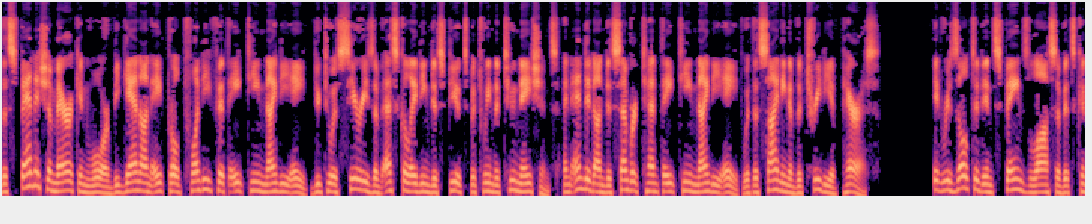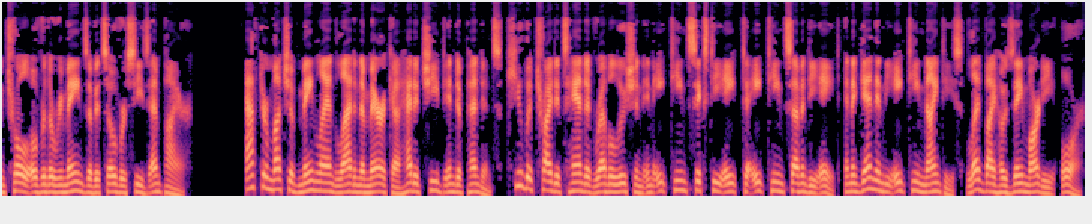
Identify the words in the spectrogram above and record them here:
the Spanish-American War began on April 25, 1898 due to a series of escalating disputes between the two nations, and ended on December 10, 1898 with the signing of the Treaty of Paris. It resulted in Spain's loss of its control over the remains of its overseas empire. After much of mainland Latin America had achieved independence, Cuba tried its hand at revolution in 1868 to 1878, and again in the 1890s, led by José Martí, or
